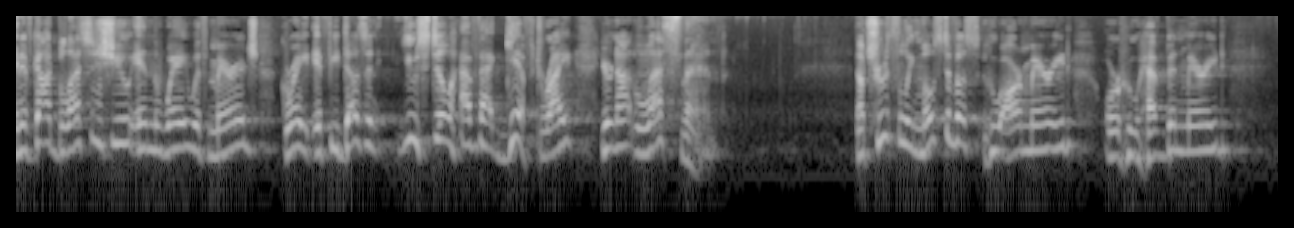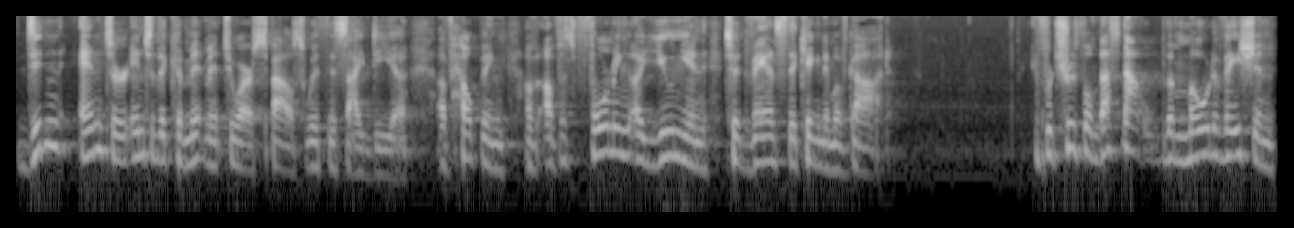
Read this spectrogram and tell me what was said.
And if God blesses you in the way with marriage, great. If He doesn't, you still have that gift, right? You're not less than. Now, truthfully, most of us who are married or who have been married didn't enter into the commitment to our spouse with this idea of helping, of, of forming a union to advance the kingdom of God. If we're truthful, that's not the motivation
